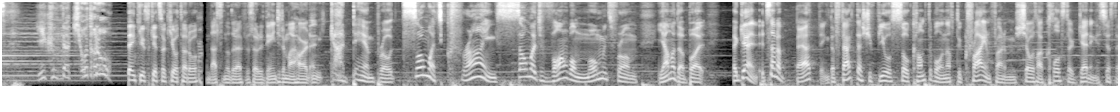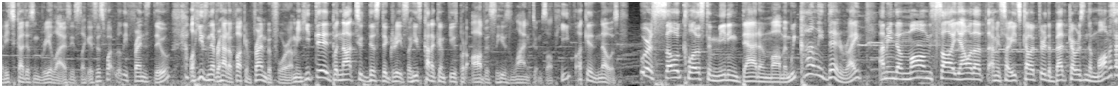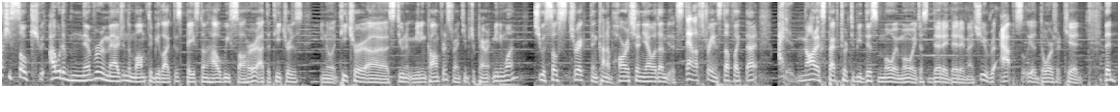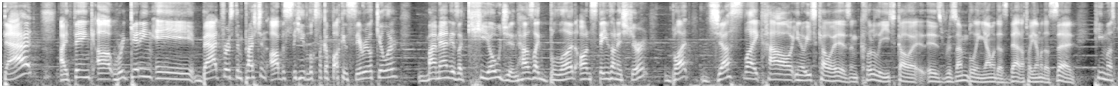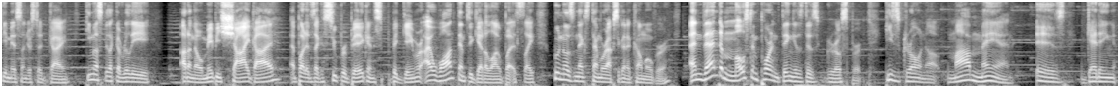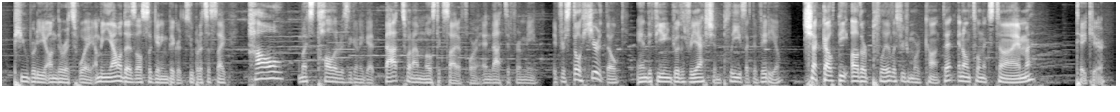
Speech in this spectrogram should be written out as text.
Thank you, Schizo Kyotaro. That's another episode of Danger to My Heart. And goddamn, bro, so much crying, so much vulnerable moments from Yamada. But again, it's not a bad thing. The fact that she feels so comfortable enough to cry in front of him shows how close they're getting. It's just that each guy doesn't realize. He's like, is this what really friends do? Well, he's never had a fucking friend before. I mean, he did, but not to this degree. So he's kind of confused, but obviously he's lying to himself. He fucking knows. We were so close to meeting dad and mom, and we kindly did, right? I mean, the mom saw Yamada, I mean, sorry, Ichikawa through the bed covers, and the mom is actually so cute. I would have never imagined the mom to be like this based on how we saw her at the teacher's, you know, teacher uh, student meeting conference, right? Teacher parent meeting one. She was so strict and kind of harsh and Yamada, like stand up straight and stuff like that. I did not expect her to be this moe moe, just did it, did it, man. She absolutely adores her kid. The dad, I think uh, we're getting a bad first impression. Obviously, he looks like a fucking serial killer. My man is a Kyojin, has like blood on stains on his shirt. But just like how, you know, Ichikawa is, and clearly Ichikawa is resembling Yamada's dad. That's why Yamada said he must be a misunderstood guy. He must be like a really I don't know, maybe shy guy, but it's like a super big and super big gamer. I want them to get along, but it's like, who knows next time we're actually gonna come over. And then the most important thing is this growth spurt. He's grown up. My man is getting puberty under its way. I mean, Yamada is also getting bigger too, but it's just like, how much taller is he gonna get? That's what I'm most excited for, and that's it for me. If you're still here though, and if you enjoyed this reaction, please like the video. Check out the other playlist for more content, and until next time, Take care.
